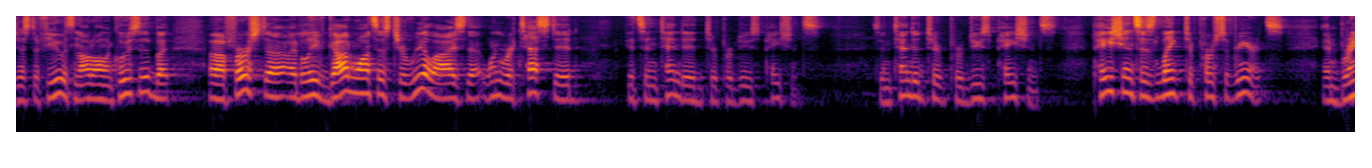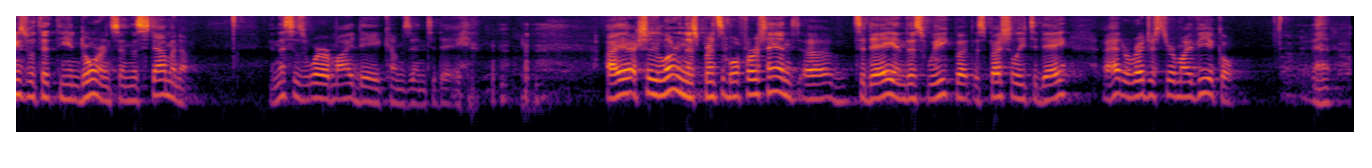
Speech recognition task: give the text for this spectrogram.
Just a few, it's not all inclusive, but uh, first, uh, I believe God wants us to realize that when we're tested, it's intended to produce patience. It's intended to produce patience. Patience is linked to perseverance and brings with it the endurance and the stamina. And this is where my day comes in today. I actually learned this principle firsthand uh, today and this week, but especially today. I had to register my vehicle.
